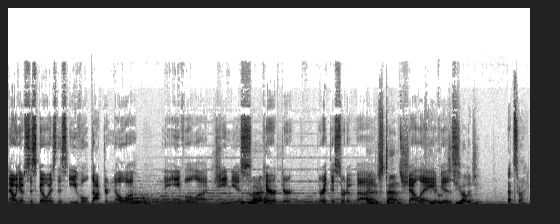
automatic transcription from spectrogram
Now we have Sisko as this evil Dr. Noah, the evil uh, genius character. They're at this sort of uh, I understand chalet your of his. geology. That's right.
